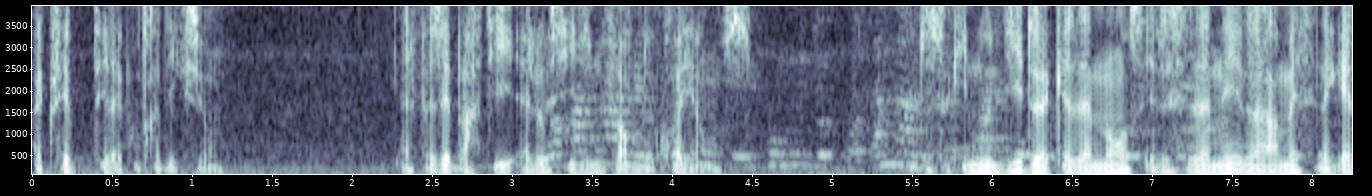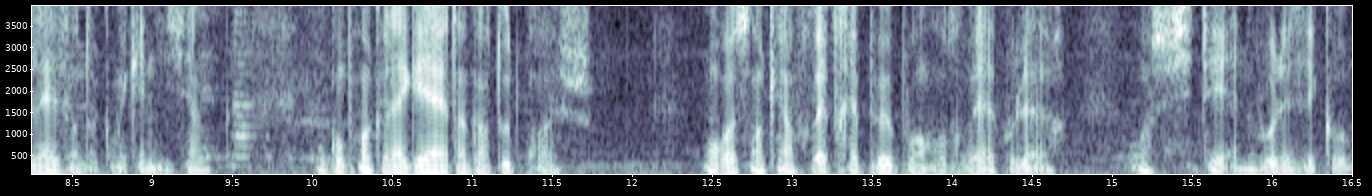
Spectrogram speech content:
accepter la contradiction. Elle faisait partie, elle aussi, d'une forme de croyance. De ce qu'il nous dit de la Casamance et de ses années dans l'armée sénégalaise en tant que mécanicien, on comprend que la guerre est encore toute proche. On ressent qu'il en faudrait très peu pour en retrouver la couleur, ou en susciter à nouveau les échos.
